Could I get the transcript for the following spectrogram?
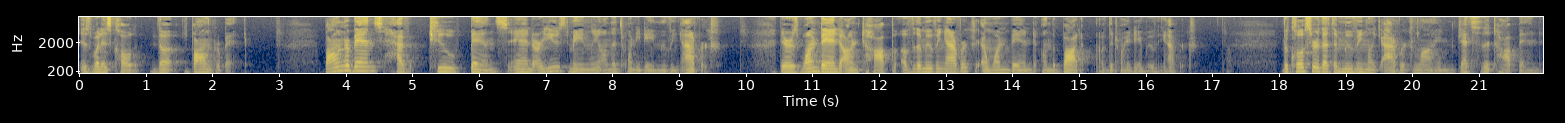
is what is called the Bollinger Band. Bollinger Bands have two bands and are used mainly on the 20 day moving average. There is one band on top of the moving average and one band on the bottom of the 20 day moving average. The closer that the moving like average line gets to the top band,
